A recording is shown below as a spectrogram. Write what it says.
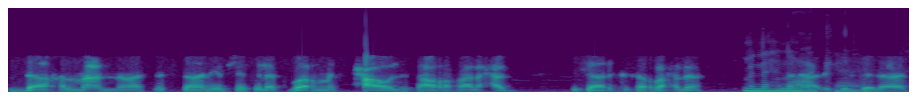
تداخل مع الناس الثانية بشكل أكبر إنك تحاول تتعرف على حد يشاركك الرحلة من من هناك هذه يعني. البلاد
